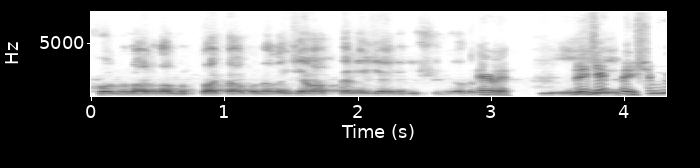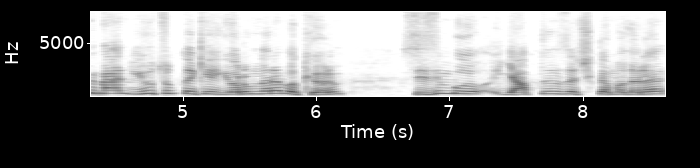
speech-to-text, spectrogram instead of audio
konularda mutlaka buna da cevap vereceğini düşünüyorum. Evet. E, Recep Bey şimdi ben YouTube'daki yorumlara bakıyorum. Sizin bu yaptığınız açıklamaları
